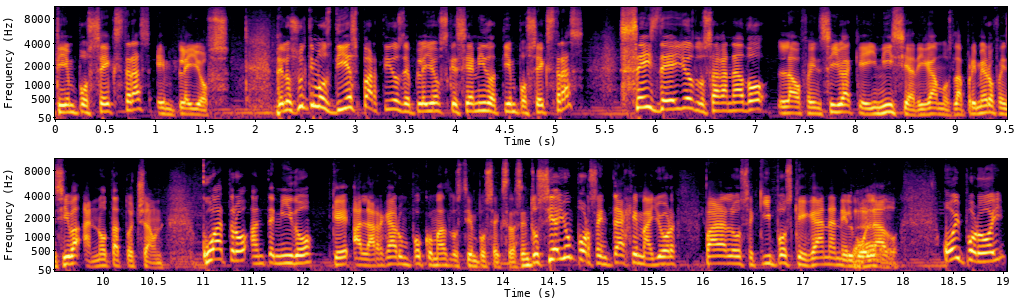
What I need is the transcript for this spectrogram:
tiempos extras en playoffs. De los últimos 10 partidos de playoffs que se han ido a tiempos extras, 6 de ellos los ha ganado la ofensiva que inicia, digamos, la primera ofensiva anota touchdown. 4 han tenido que alargar un poco más los tiempos extras. Entonces sí hay un porcentaje mayor para los equipos que ganan el Claro. volado. Hoy por hoy,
